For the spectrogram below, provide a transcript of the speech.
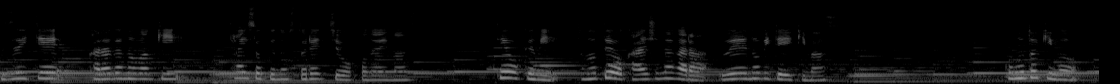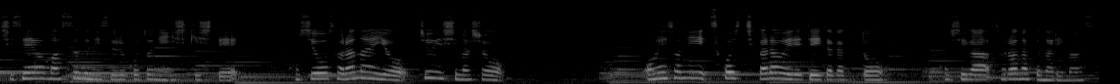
続いて体の脇、体側のストレッチを行います。手を組み、その手を返しながら上へ伸びていきます。この時も姿勢をまっすぐにすることに意識して腰を反らないよう注意しましょう。おへそに少し力を入れていただくと腰が反らなくなります。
